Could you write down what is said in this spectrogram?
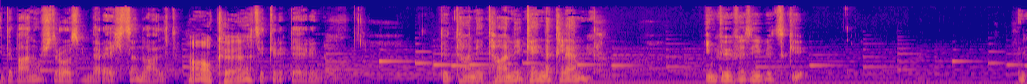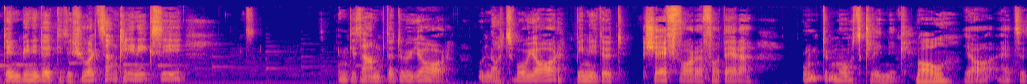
in der Bahnhofstraße mit der Rechtsanwalt. Ah, okay. Sekretärin. Dort habe ich Tani kennengelernt. Im 75. Und dann bin ich dort in der Schulzahnklinik im gesamten drei Jahren. Und nach zwei Jahren bin ich dort Chef geworden von dieser Untermoosklinik. Wow. Ja, hat sie,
